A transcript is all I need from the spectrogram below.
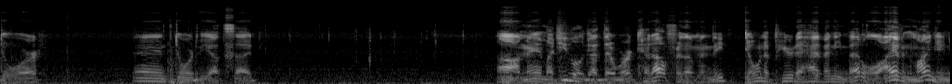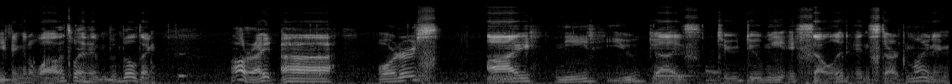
door, and door to the outside. Oh, man, my people got their work cut out for them, and they don't appear to have any metal. I haven't mined anything in a while. That's why I haven't been building. Alright, uh, orders. I need you guys to do me a solid and start mining.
